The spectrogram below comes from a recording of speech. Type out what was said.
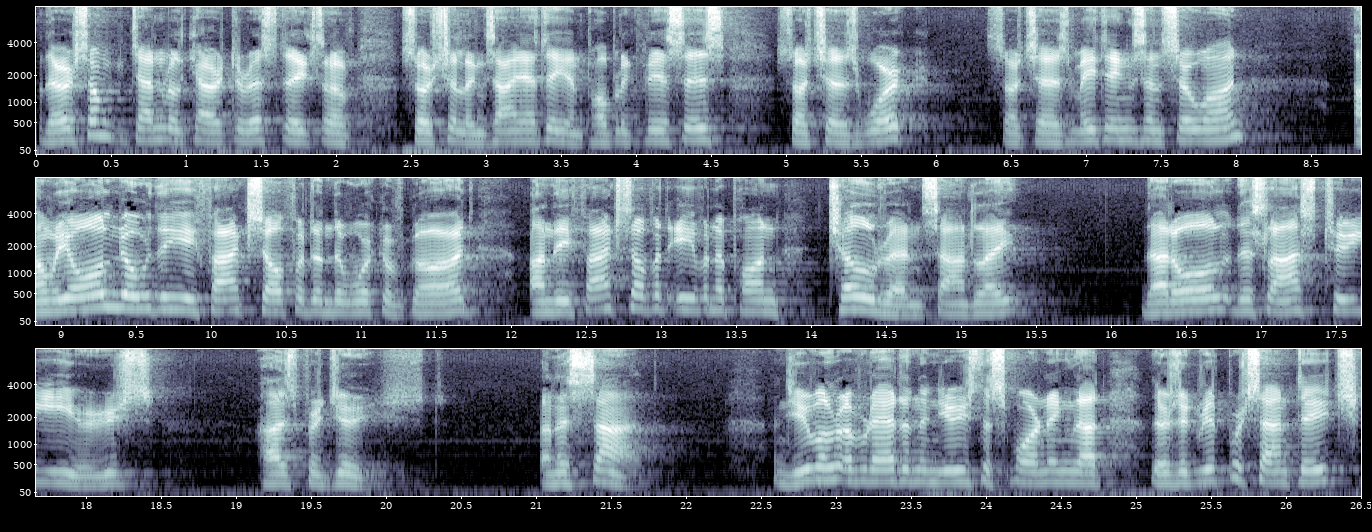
There are some general characteristics of social anxiety in public places, such as work, such as meetings, and so on. And we all know the effects of it in the work of God, and the effects of it even upon children, sadly, that all this last two years has produced. And it's sad. And you will have read in the news this morning that there's a great percentage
